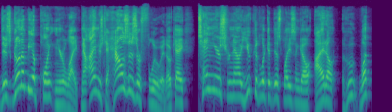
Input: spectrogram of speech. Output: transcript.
There's going to be a point in your life. Now, I understand houses are fluid, okay? 10 years from now, you could look at this place and go, I don't, who, what,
